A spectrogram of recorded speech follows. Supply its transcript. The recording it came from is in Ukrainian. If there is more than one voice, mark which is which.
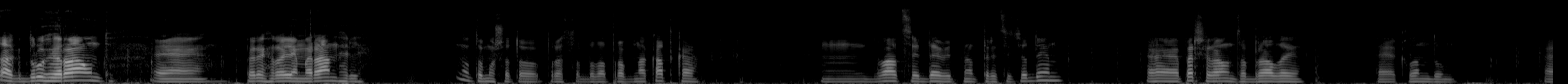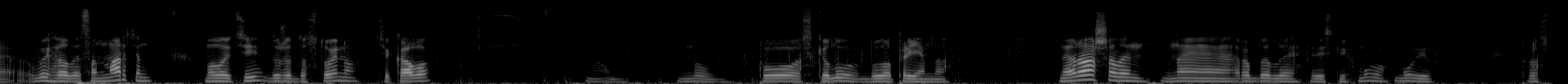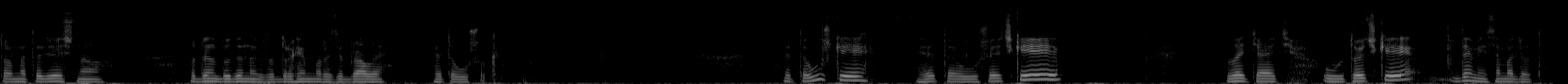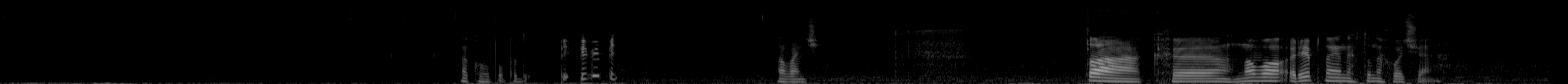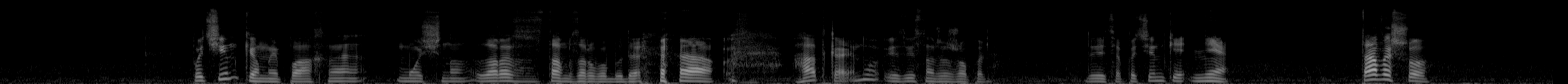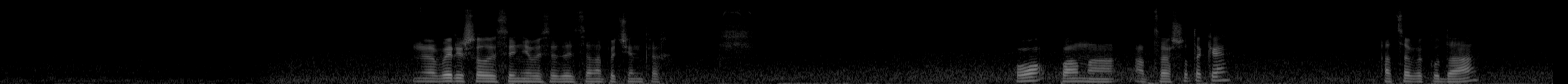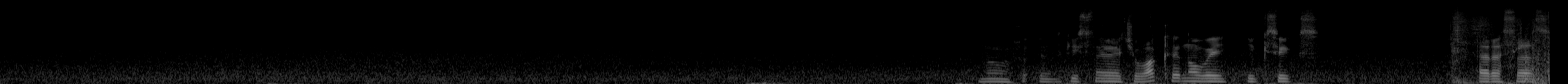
Speaker 1: Так, другий раунд. Е, переграємо Рангель. Ну, тому що то просто була пробна катка. 29 на 31. Е, перший раунд забрали е, Кландум. Е, виграли Сан Мартін. Молодці, дуже достойно, цікаво. Ем, Ну, по скілу було приємно. Не рашали, не робили різких мувів. Просто методично один будинок за другим розібрали ГТУшок. ГТУшки, ГТУшечки. Летять у точки. Де мій самоліт? На кого попаду? Пі-пі-пі-пі. На ванчі. Так, е, новорепної ніхто не хоче. Печінками пахне мощно. Зараз там заруба буде. Гадка, ну і звісно же жопель. Дивіться, печінки. Ні. Та ви що? Е, Вирішили сині висидитися на печінках. Опана. А це що таке? А це ви куди? Ну, е, якийсь е, чувак новий XX RSS.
